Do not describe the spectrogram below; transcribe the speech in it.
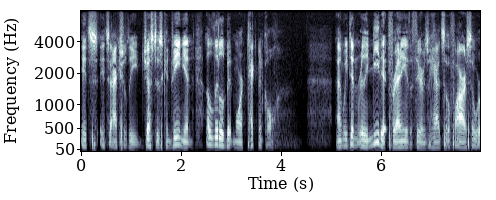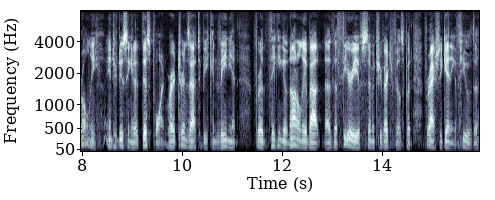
it's, it's actually just as convenient, a little bit more technical and we didn't really need it for any of the theorems we had so far, so we're only introducing it at this point, where it turns out to be convenient for thinking of not only about uh, the theory of symmetry vector fields, but for actually getting a few of the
